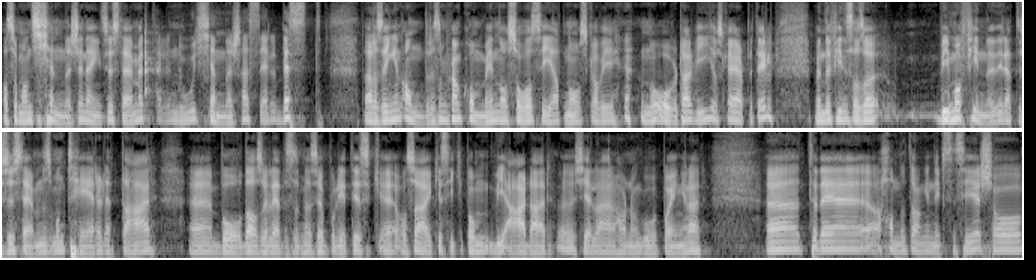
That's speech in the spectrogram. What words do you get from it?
Altså Man kjenner sine egne systemer. Telenor kjenner seg selv best. Det er altså ingen andre som kan komme inn og så si at nå, skal vi, nå overtar vi og skal hjelpe til. Men det finnes altså vi må finne de rette systemene som håndterer dette her. eh, både altså ledelsesmessig og politisk. eh, og så er jeg ikke sikker på om vi er der. Kjell har noen gode poenger her. Eh, til det Hanne Tangen Nilsen sier, så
